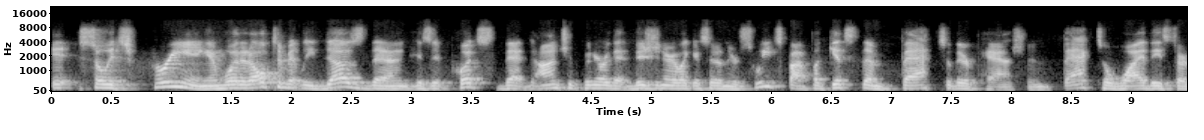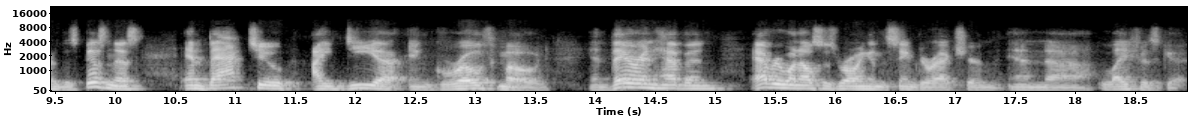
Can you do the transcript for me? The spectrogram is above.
it, so it's freeing. And what it ultimately does then is it puts that entrepreneur, that visionary, like I said, in their sweet spot, but gets them back to their passion, back to why they started this business, and back to idea and growth mode. And they're in heaven. Everyone else is rowing in the same direction, and uh, life is good.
